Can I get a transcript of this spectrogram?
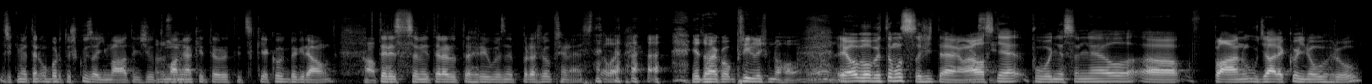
řekněme, ten obor trošku zajímá, takže Rozumím. to mám nějaký teoretický jako background, Chápu. který se mi teda do té hry vůbec nepodařilo přenést. Ale... je to jako příliš mnoho. Jo, jo bylo by to moc složité. No. Já vlastně původně jsem měl uh, v plánu udělat jako jinou hru,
